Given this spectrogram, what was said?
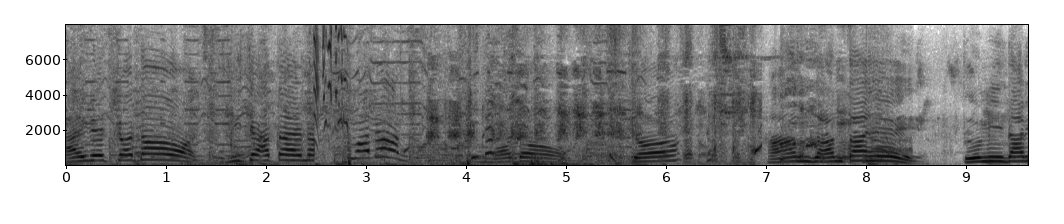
आइरे चौदह नीचे आता है ना मदन मदन तो हम जानता है तुम इधर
